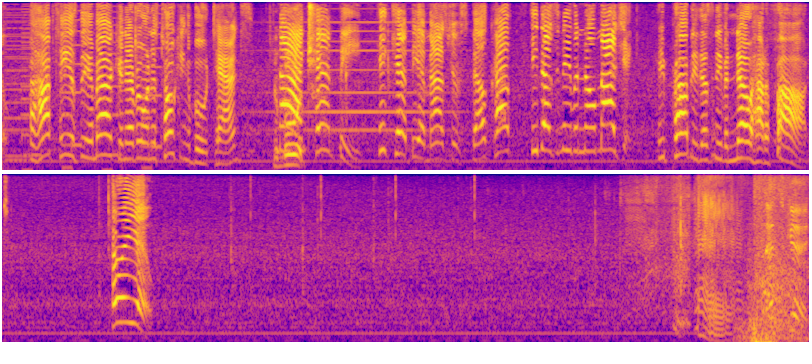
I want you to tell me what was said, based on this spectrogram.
Who? Perhaps he is the American everyone is talking about, Terrance. The Nah, it can't be. He can't be a master of spellcraft. He doesn't even know magic. He probably doesn't even know how to fart. Who are you? That's good.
